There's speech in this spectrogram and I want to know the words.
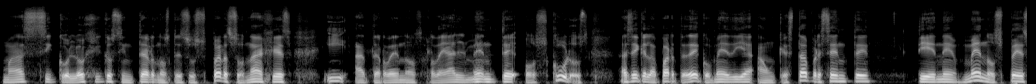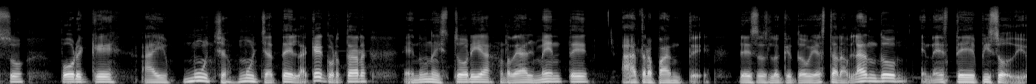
más psicológicos internos de sus personajes y a terrenos realmente oscuros. Así que la parte de comedia, aunque está presente, tiene menos peso porque hay mucha, mucha tela que cortar en una historia realmente atrapante. De eso es lo que te voy a estar hablando en este episodio.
